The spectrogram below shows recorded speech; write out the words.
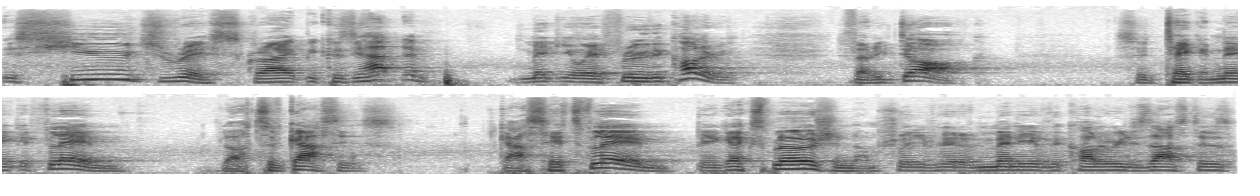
this huge risk, right? Because you had to make your way through the colliery. It's very dark, so take a naked flame, lots of gases. Gas hits flame, big explosion. I'm sure you've heard of many of the colliery disasters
